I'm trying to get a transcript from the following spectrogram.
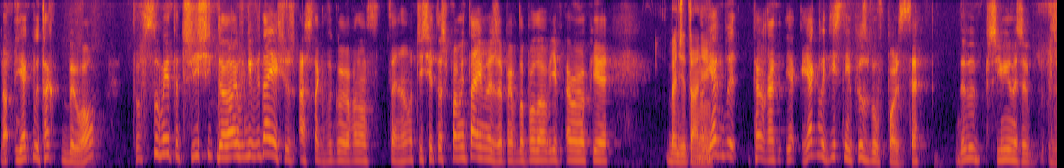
no jakby tak było, to w sumie te 30 dolarów nie wydaje się już aż tak wygórowaną ceną. Oczywiście też pamiętajmy, że prawdopodobnie w Europie będzie taniej. No jakby, jak, jakby Disney Plus był w Polsce, gdyby przyjmijmy, że, że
